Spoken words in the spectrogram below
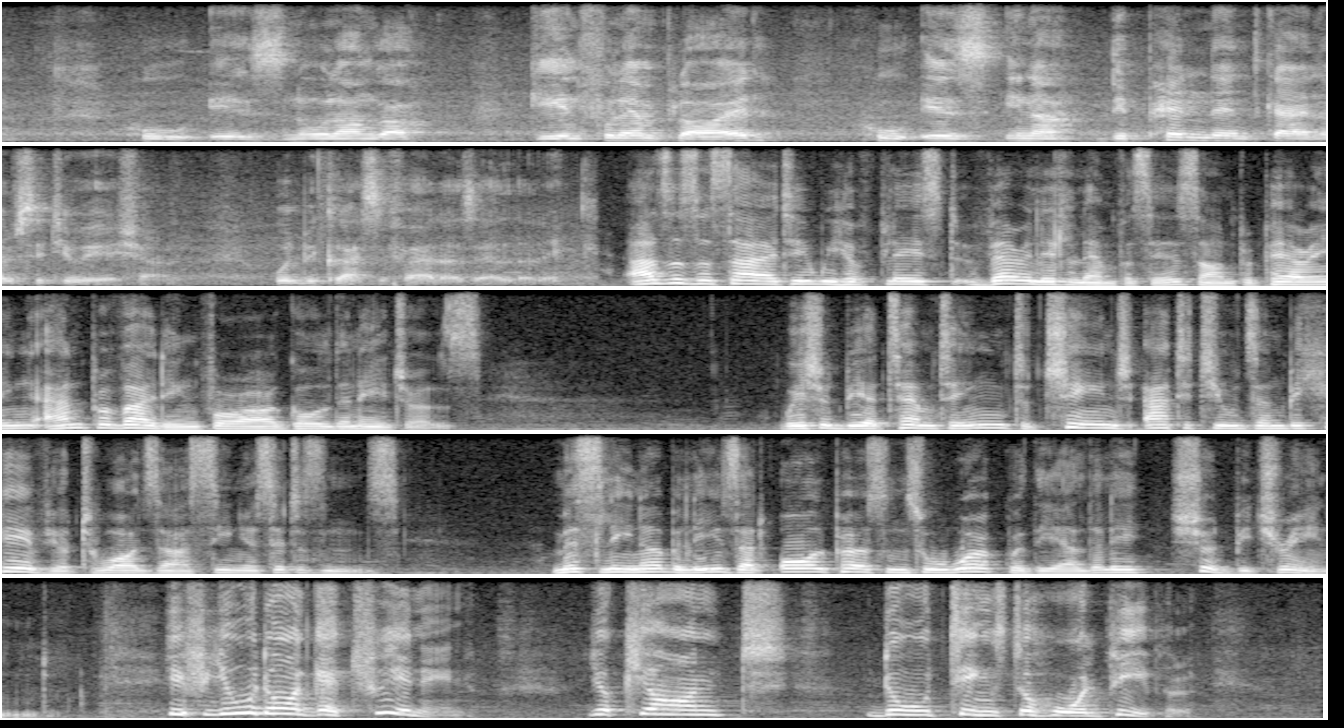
who is no longer gainfully employed, who is in a dependent kind of situation would be classified as elderly. As a society, we have placed very little emphasis on preparing and providing for our golden ages. We should be attempting to change attitudes and behavior towards our senior citizens. Miss Lena believes that all persons who work with the elderly should be trained. If you don't get training, you can't do things to whole people.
